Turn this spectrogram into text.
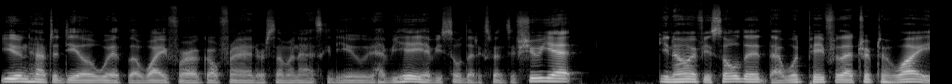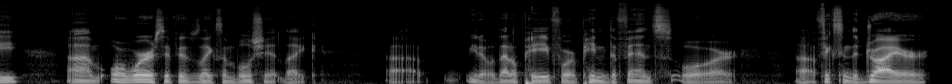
You didn't have to deal with a wife or a girlfriend or someone asking you, "Have you hey, have you sold that expensive shoe yet?" You know, if you sold it, that would pay for that trip to Hawaii, um, or worse, if it was like some bullshit, like, uh, you know, that'll pay for painting the fence or uh, fixing the dryer.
